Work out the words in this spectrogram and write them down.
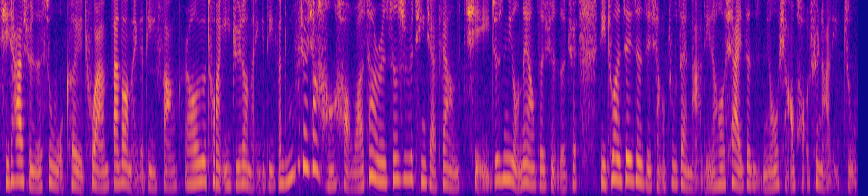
其他的选择是我可以突然搬到哪个地方，然后又突然移居到哪个地方，你们不觉得这样很好吗？这样人生是不是听起来非常的惬意？就是你有那样子的选择权，你突然这一阵子想住在哪里，然后下一阵子你又想要跑去哪里住，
